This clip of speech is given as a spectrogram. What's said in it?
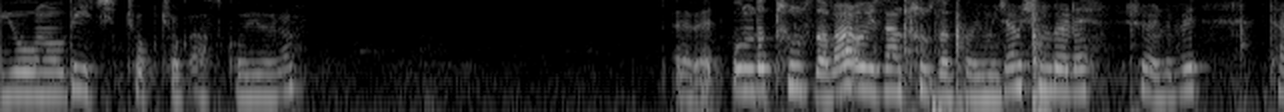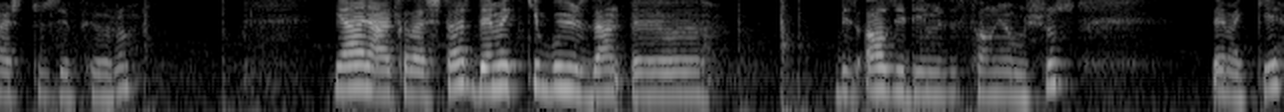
yoğun olduğu için çok çok az koyuyorum. Evet. Bunda tuz da var. O yüzden tuz da koymayacağım. Şimdi böyle şöyle bir ters düz yapıyorum. Yani arkadaşlar demek ki bu yüzden e, biz az yediğimizi sanıyormuşuz. Demek ki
